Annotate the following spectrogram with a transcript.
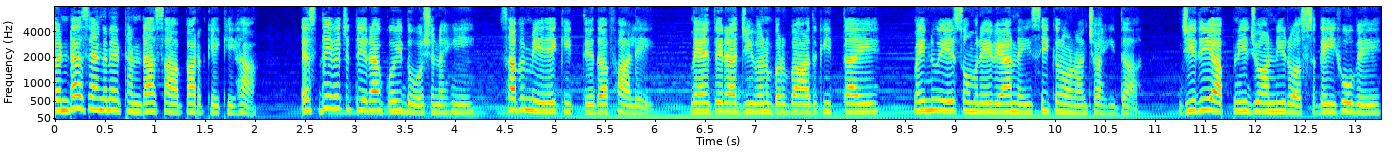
ਗੰਡਾ ਸਿੰਘ ਨੇ ਠੰਡਾ ਸਾਹ ਭਰ ਕੇ ਕਿਹਾ, ਇਸ ਦੇ ਵਿੱਚ ਤੇਰਾ ਕੋਈ ਦੋਸ਼ ਨਹੀਂ। ਸਭ ਮੇਰੇ ਕੀਤੇ ਦਾ ਫਾਲੇ। ਮੈਂ ਤੇਰਾ ਜੀਵਨ ਬਰਬਾਦ ਕੀਤਾ ਏ। ਮੈਨੂੰ ਇਸ ਉਮਰੇ ਵਿਆਹ ਨਹੀਂ ਸੀ ਕਰਾਉਣਾ ਚਾਹੀਦਾ। ਜਿਹਦੀ ਆਪਣੀ ਜਵਾਨੀ ਰੁੱਸ ਗਈ ਹੋਵੇ,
